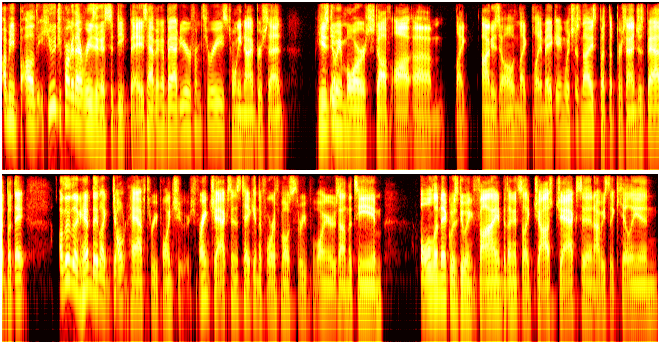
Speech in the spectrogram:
I mean, a huge part of that reason is Saddiq Bey is having a bad year from three. He's 29%. He's doing more stuff uh, um, like on his own, like playmaking, which is nice, but the percentage is bad. But they, other than him, they like don't have three point shooters. Frank Jackson's taking the fourth most three pointers on the team. Olynyk was doing fine, but then it's like Josh Jackson, obviously Killian.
